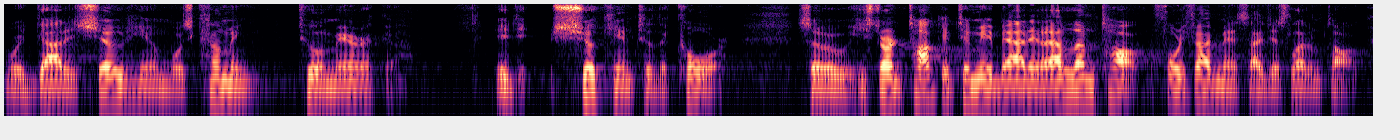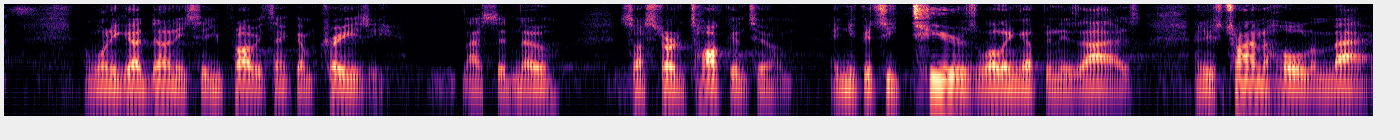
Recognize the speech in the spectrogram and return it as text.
what God had showed him was coming to America. It shook him to the core. So he started talking to me about it. I let him talk. 45 minutes, I just let him talk. And when he got done, he said, You probably think I'm crazy. And I said, No. So I started talking to him, and you could see tears welling up in his eyes, and he was trying to hold them back.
